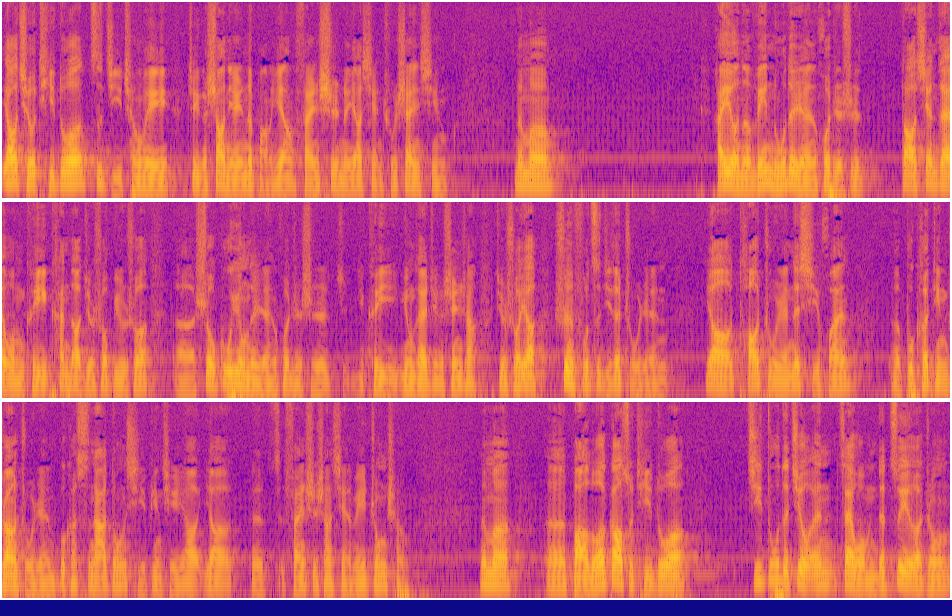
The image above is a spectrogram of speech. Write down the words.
要求提多自己成为这个少年人的榜样，凡事呢要显出善行。那么还有呢，为奴的人，或者是到现在我们可以看到，就是说，比如说，呃，受雇佣的人，或者是你可以用在这个身上，就是说要顺服自己的主人，要讨主人的喜欢，呃，不可顶撞主人，不可私拿东西，并且要要呃凡事上显为忠诚。那么，呃，保罗告诉提多。基督的救恩在我们的罪恶中，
